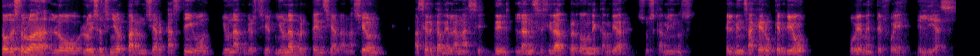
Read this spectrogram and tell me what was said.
Todo esto lo, lo, hizo el Señor para anunciar castigo y una, y una advertencia a la nación acerca de la, de la necesidad, perdón, de cambiar sus caminos. El mensajero que envió, obviamente, fue Elías.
